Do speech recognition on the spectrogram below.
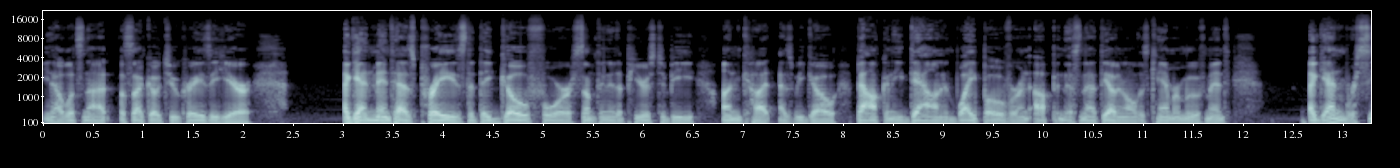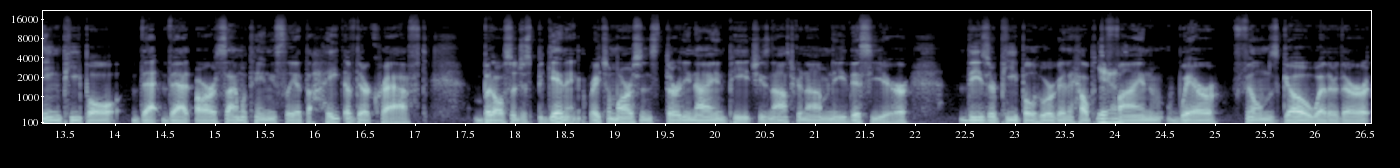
you know, let's not let's not go too crazy here. Again, meant as praise that they go for something that appears to be uncut as we go balcony down and wipe over and up and this and that, the other, and all this camera movement again, we're seeing people that that are simultaneously at the height of their craft, but also just beginning. Rachel Morrison's 39, Pete. She's an Oscar nominee this year. These are people who are going to help yeah. define where films go, whether they're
